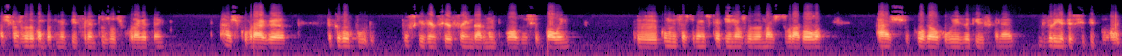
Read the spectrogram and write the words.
Acho que é um jogador completamente diferente dos outros que o Braga tem. Acho que o Braga acabou por conseguir vencer sem dar muito bolas a Paulinho Uh, como disseste bem, o Scatino é um jogador mais de segurar a bola. Acho que o Abel Ruiz aqui, se calhar, deveria ter sido titular.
